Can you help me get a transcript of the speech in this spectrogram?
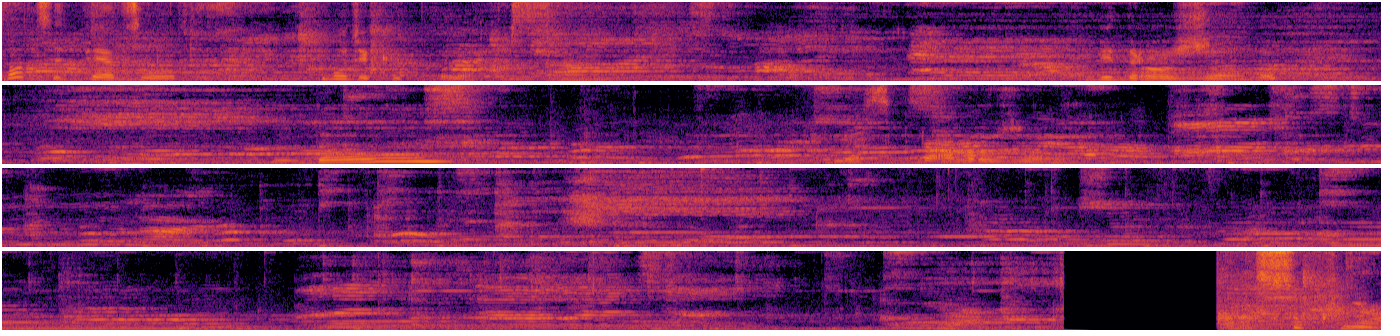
25 злотих. Від рожевих до яскраво рожевих. Сукня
